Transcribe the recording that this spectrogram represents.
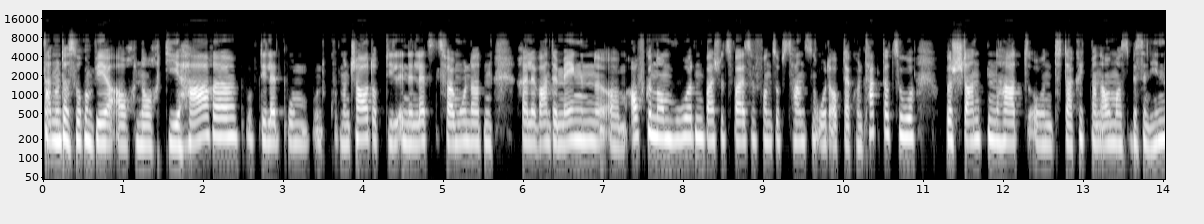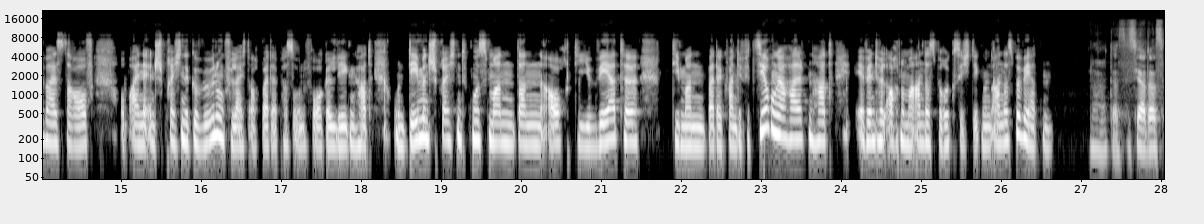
Dann untersuchen wir auch noch die Haare die, und man schaut, ob die in den letzten zwei Monaten relevante Mengen ähm, aufgenommen wurden, beispielsweise von Substanzen oder ob der Kontakt dazu bestanden hat. Und da kriegt man auch mal ein bisschen Hinweis darauf, ob eine entsprechende Gewöhnung vielleicht auch bei der Person vorgelegen hat. Und dementsprechend muss man dann dann auch die Werte, die man bei der Quantifizierung erhalten hat, eventuell auch nochmal anders berücksichtigen und anders bewerten. Das ist ja das,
